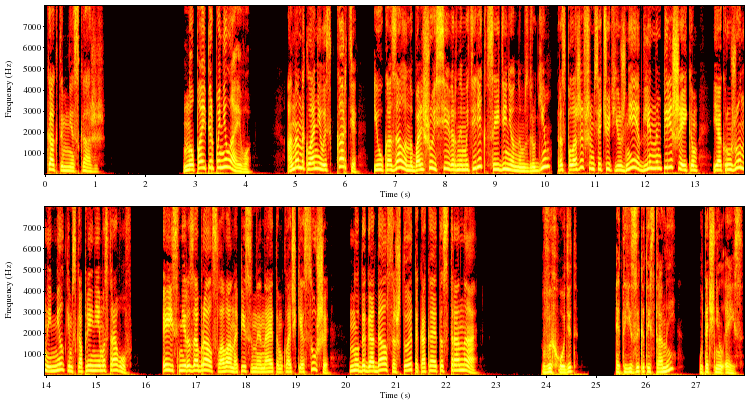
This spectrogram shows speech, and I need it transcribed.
как ты мне скажешь?» Но Пайпер поняла его. Она наклонилась к карте и указала на большой северный материк, соединенным с другим, расположившимся чуть южнее длинным перешейком и окруженный мелким скоплением островов. Эйс не разобрал слова, написанные на этом клочке суши, но догадался, что это какая-то страна. «Выходит, это язык этой страны?» — уточнил Эйс.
